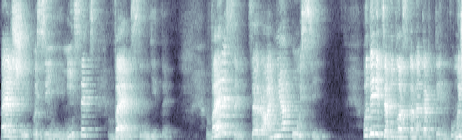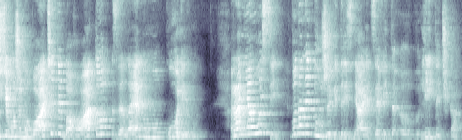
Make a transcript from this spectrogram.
Перший осінній місяць вересень, діти. Вересень це рання осінь. Подивіться, будь ласка, на картинку. Ми ще можемо бачити багато зеленого кольору. Рання дуже відрізняється від е, літочка.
